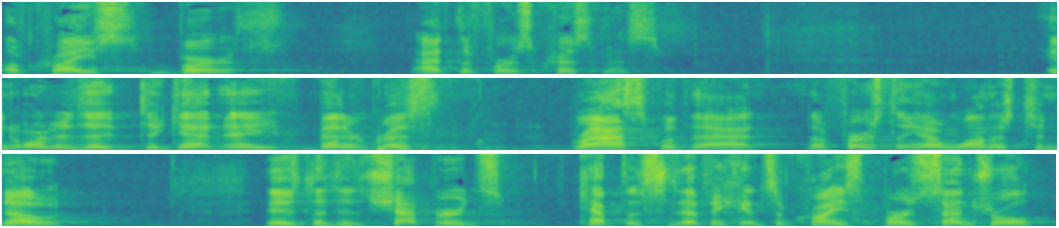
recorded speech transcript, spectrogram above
of Christ's birth at the first Christmas. In order to, to get a better grasp of that, the first thing I want us to note is that the shepherds kept the significance of Christ's birth central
